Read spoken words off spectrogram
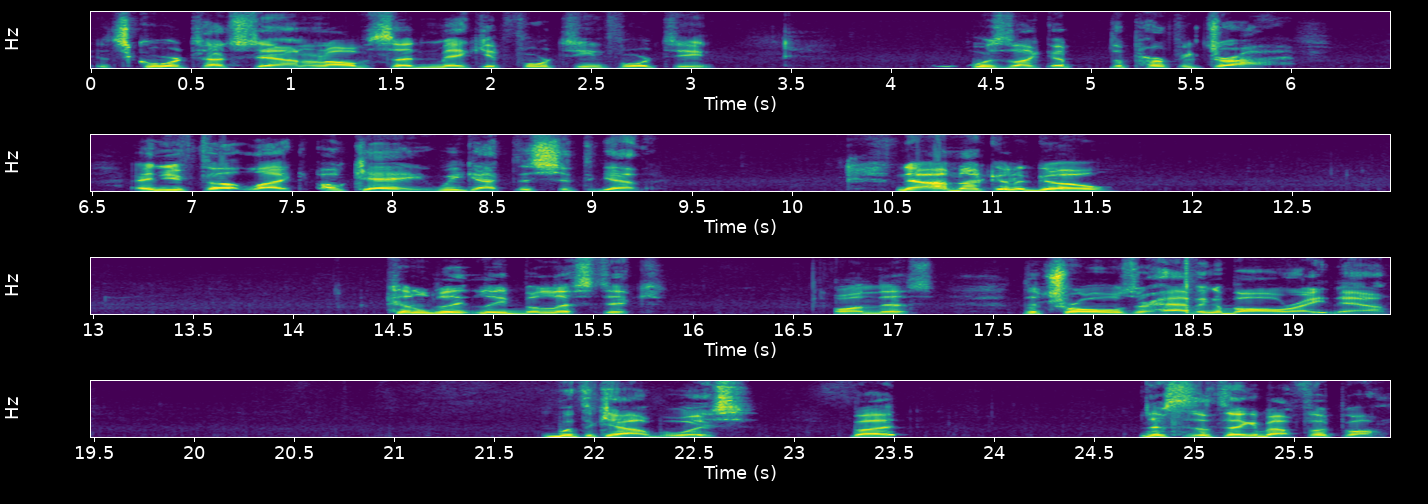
and score a touchdown and all of a sudden make it 14 14 was like a, the perfect drive. And you felt like, okay, we got this shit together. Now, I'm not going to go completely ballistic on this. The Trolls are having a ball right now with the Cowboys. But this is the thing about football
